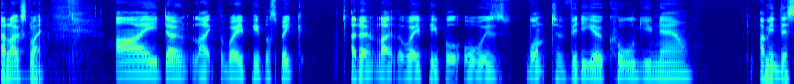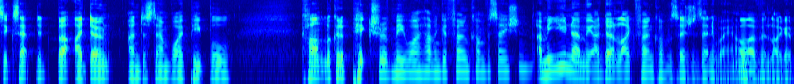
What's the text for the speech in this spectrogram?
And I'll explain. I don't like the way people speak. I don't like the way people always want to video call you now. I mean, this accepted, but I don't understand why people can't look at a picture of me while having a phone conversation. I mean, you know me, I don't like phone conversations anyway. I'll mm. have a, like a,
